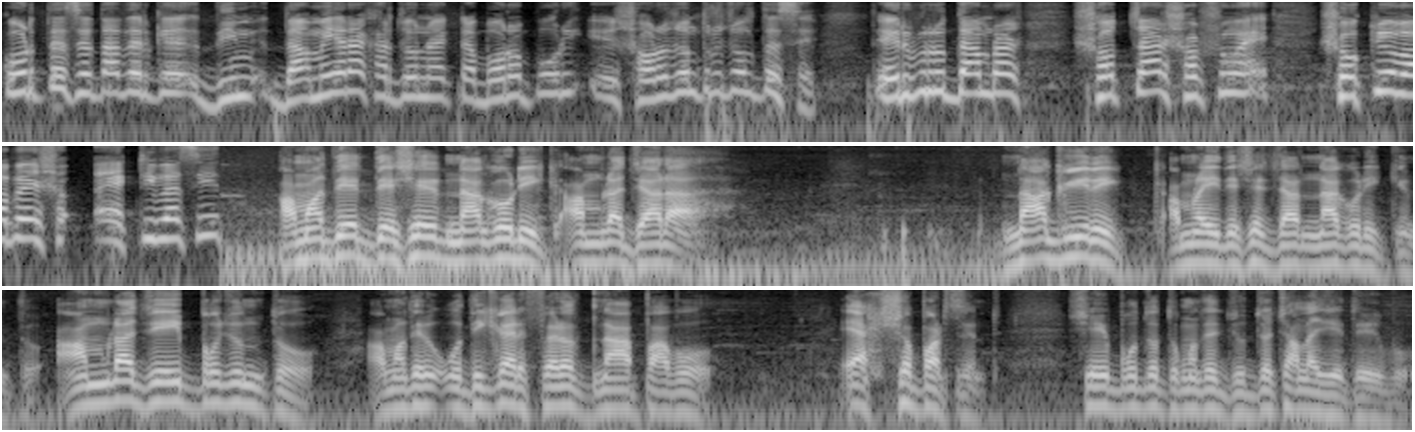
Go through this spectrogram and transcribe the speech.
করতেছে, তাদেরকে দিম- দামিয়ে রাখার জন্য একটা বড় পরি- ষড়যন্ত্র চলতেছে। এর বিরুদ্ধে আমরা সোচ্চার, সবসময় সক্রিয়ভাবে অ্যাক্টিভ আছি। আমাদের দেশের নাগরিক আমরা যারা, নাগরিক, আমরা এই দেশের নাগরিক কিন্তু, আমরা যেই পর্যন্ত আমাদের অধিকার ফেরত না পাবো একশো পার্সেন্ট। সেই পর্যন্ত তোমাদের যুদ্ধ চালাই যেতে হইব।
